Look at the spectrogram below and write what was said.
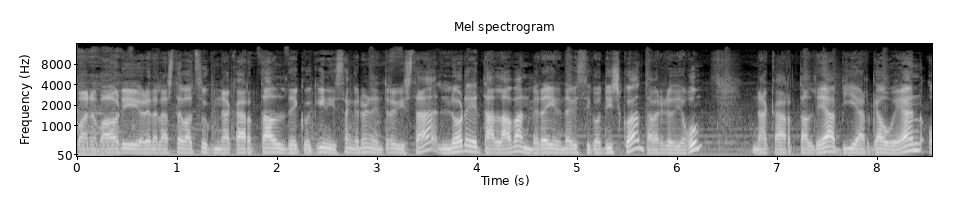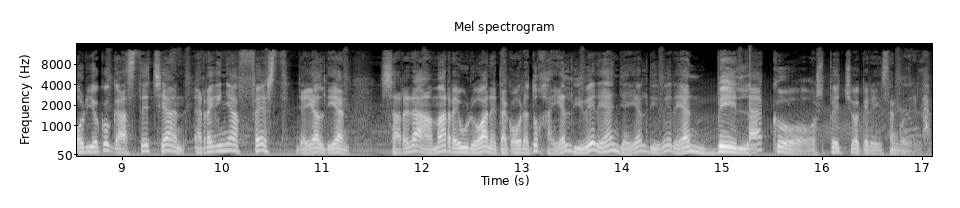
Bueno, ba hori, orain dela aste batzuk nakar taldekoekin izan genuen entrevista, Lore eta Laban beraien endabiziko diskoa, eta berriro diogu, nakar taldea bihar gauean, orioko gaztetxean, erregina fest jaialdian, sarrera amar euroan, eta kogoratu jaialdi berean, jaialdi berean, belako ospetsuak ere izango direla.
